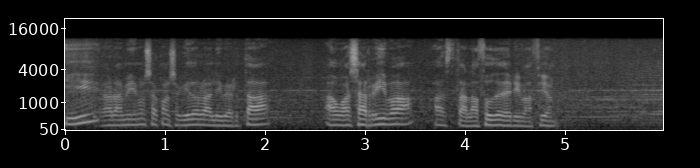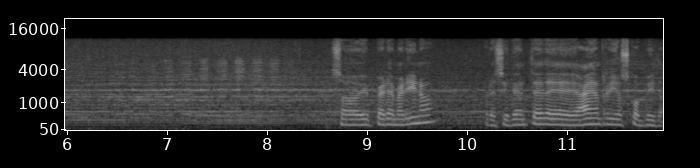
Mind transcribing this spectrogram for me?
y ahora mismo se ha conseguido la libertad aguas arriba hasta la azul de derivación. Soy Pere Merino, presidente de AEN Ríos con Vida.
